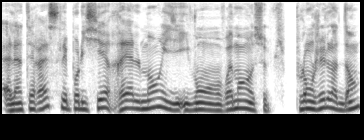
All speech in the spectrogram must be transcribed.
elle intéresse les policiers réellement? Ils vont vraiment se plonger là-dedans?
